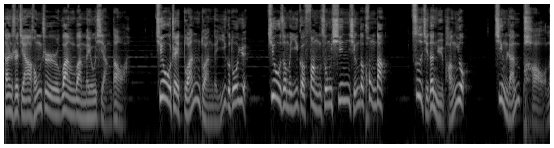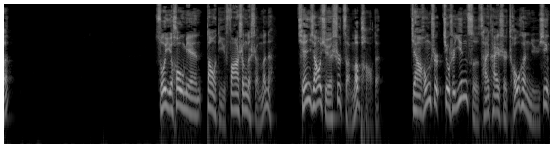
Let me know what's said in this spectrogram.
但是贾宏志万万没有想到啊，就这短短的一个多月，就这么一个放松心情的空档，自己的女朋友竟然跑了。所以后面到底发生了什么呢？钱小雪是怎么跑的？贾宏志就是因此才开始仇恨女性，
